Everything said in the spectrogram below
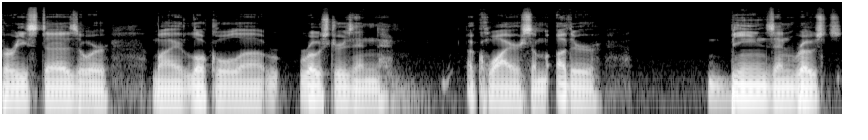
baristas or my local uh, roasters and acquire some other beans and roasts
